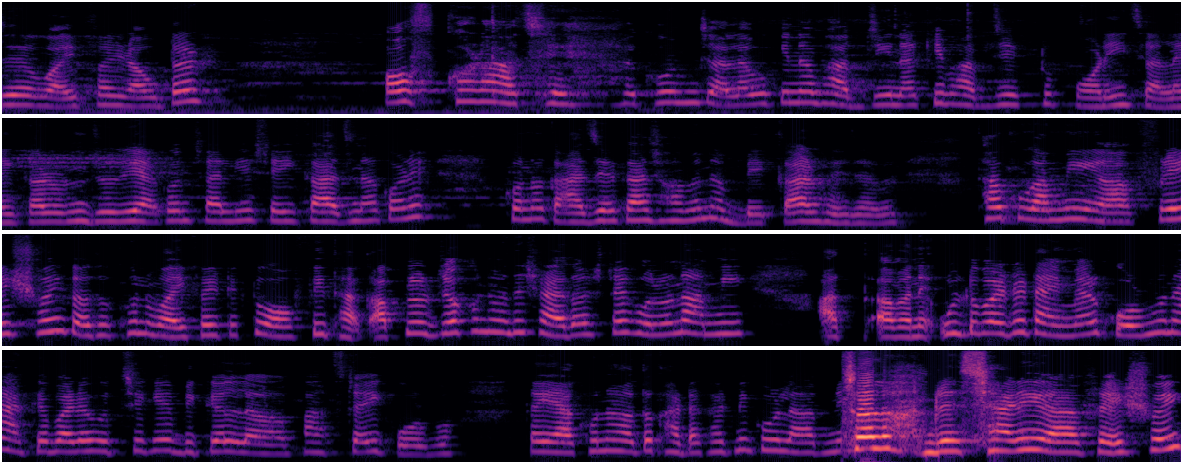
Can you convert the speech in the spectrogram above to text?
যে ওয়াইফাই রাউটার অফ করা আছে। এখন চালাবো কিনা ভাবছি, নাকি ভাবছি একটু পরেই চালাই। কারণ যদি এখন চালিয়ে সেই কাজ না করে, কোনো কাজের কাজ হবে না, বেকার হয়ে যাবে। থাকুক, আমি ফ্রেশ হই, ততক্ষণ ওয়াইফাইটা একটু অফই থাক। আপলোড যখন আমাদের সাড়ে দশটায় হলো না, আমি মানে উল্টো পাল্টা টাইমে আর করব না, একেবারে হচ্ছে গিয়ে বিকেল পাঁচটাই করব। তাই এখন অত খাটাখাটনি করে লাভ নেই। চলো ড্রেস ছাড়ি ফ্রেশ হই।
